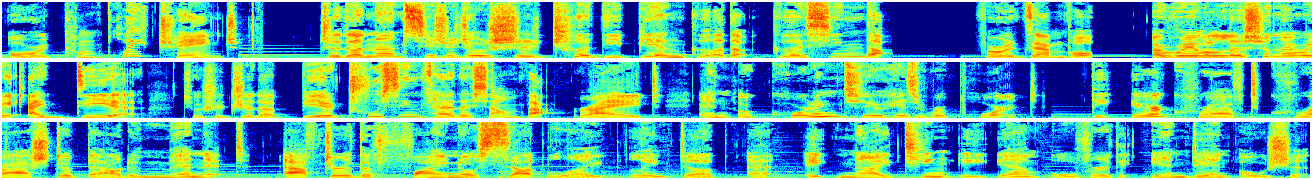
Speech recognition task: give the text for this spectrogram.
or complete change. 指的呢其实就是彻底变革的、革新的。For example, a revolutionary idea 就是指的别出心裁的想法。 Right, and according to his report, the aircraft crashed about a minute after the final satellite linked up at 8:19 a.m. over the Indian Ocean.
